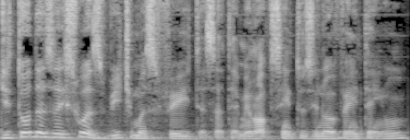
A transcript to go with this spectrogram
De todas as suas vítimas feitas até 1991,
